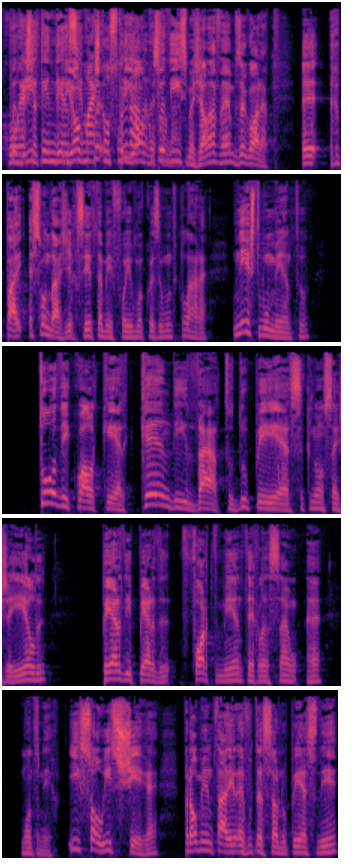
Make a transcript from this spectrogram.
com esta tendência mais consolidada. Preocupadíssima, já lá vamos. Agora, uh, repare, a sondagem recente também foi uma coisa muito clara. Neste momento, todo e qualquer candidato do PS que não seja ele, perde e perde fortemente em relação a Montenegro. E só isso chega para aumentar a votação no PSD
